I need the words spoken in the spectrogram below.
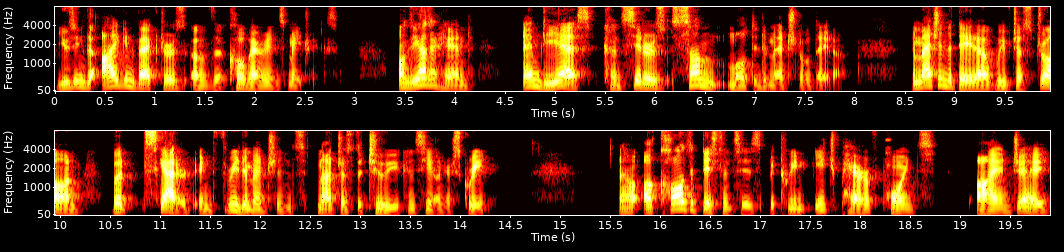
using the eigenvectors of the covariance matrix. On the other hand, MDS considers some multidimensional data. Imagine the data we've just drawn, but scattered in three dimensions, not just the two you can see on your screen. Now, I'll call the distances between each pair of points, i and j,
